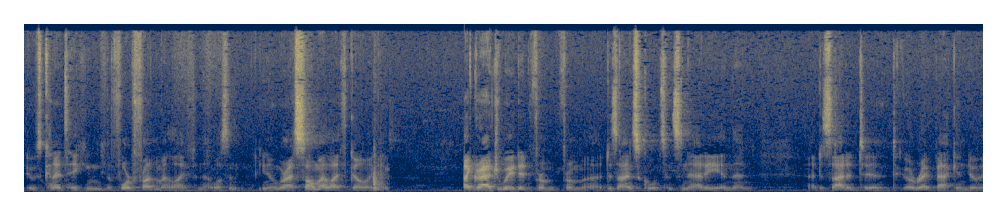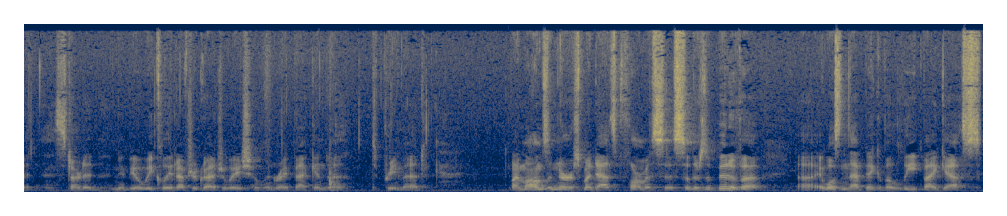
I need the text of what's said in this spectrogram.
it was kind of taking the forefront in my life, and that wasn't you know where I saw my life going. I graduated from from uh, design school in Cincinnati, and then I decided to, to go right back into it. I started maybe a week later after graduation, went right back into to pre med. My mom's a nurse, my dad's a pharmacist, so there's a bit of a. Uh, it wasn't that big of a leap, I guess.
